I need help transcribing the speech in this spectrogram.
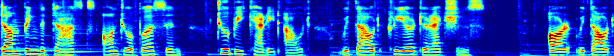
dumping the tasks onto a person to be carried out without clear directions or without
